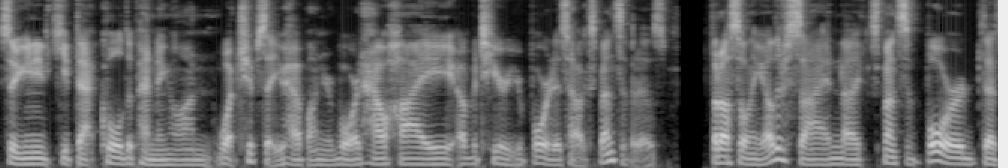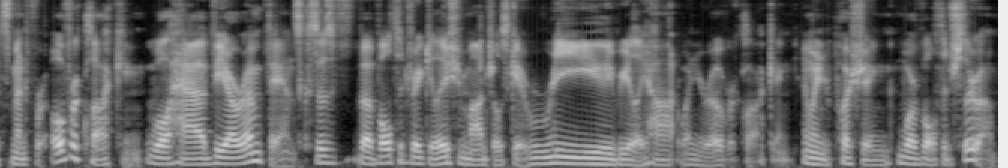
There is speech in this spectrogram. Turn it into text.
So you need to keep that cool depending on what chipset you have on your board, how high of a tier your board is, how expensive it is. But also on the other side, an expensive board that's meant for overclocking will have VRM fans because those voltage regulation modules get really, really hot when you're overclocking and when you're pushing more voltage through them.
